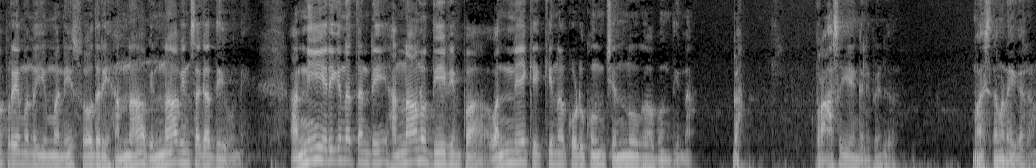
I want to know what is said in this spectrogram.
ప్రేమను ఇమ్మని సోదరి హన్నా విన్నావించగా దేవుణ్ణి. అన్నీ ఎరిగిన తండ్రి హన్నాను దీవింప వన్నేకెక్కిన కొడుకును చెన్నుగా పొందిన. ప్రాస ఏం కలిపాడు కదా? మాసిదమణయ్య గారు.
